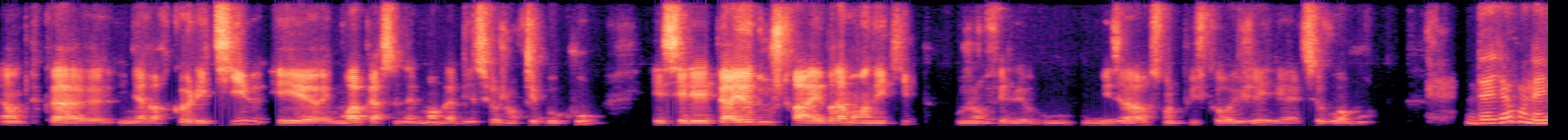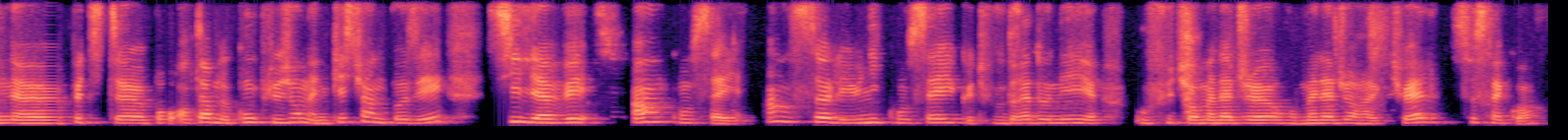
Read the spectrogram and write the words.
en tout cas euh, une erreur collective. Et, euh, moi personnellement, bah, bien sûr, j'en fais beaucoup. Et c'est les périodes où je travaille vraiment en équipe, où, j'en fais où, mes erreurs sont le plus corrigées et elles se voient moins. D'ailleurs, on a une euh, petite, en termes de conclusion, on a une question à te poser. S'il y avait un conseil, un seul et unique conseil que tu voudrais donner aux futurs managers, aux managers actuels, ce serait quoi?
